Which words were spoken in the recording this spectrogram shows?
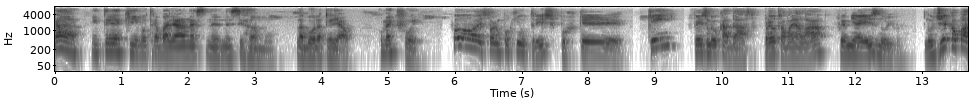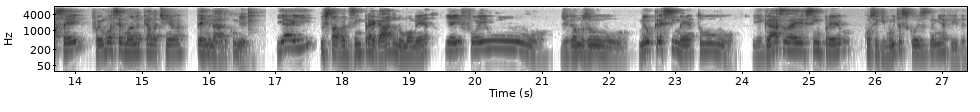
Ah, entrei aqui, vou trabalhar nesse, nesse ramo laboratorial. Como é que foi? Foi uma história um pouquinho triste, porque quem fez o meu cadastro para eu trabalhar lá foi a minha ex-noiva. No dia que eu passei, foi uma semana que ela tinha terminado comigo. E aí, eu estava desempregado no momento, e aí foi o, digamos, o meu crescimento. E graças a esse emprego, consegui muitas coisas na minha vida.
